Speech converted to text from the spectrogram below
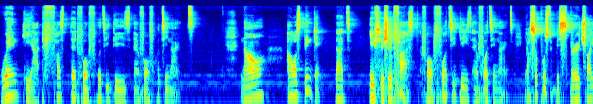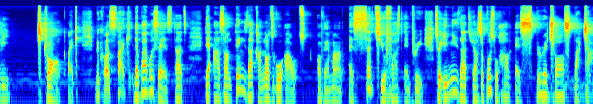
when he had fasted for 40 days and for 40 nights. Now, I was thinking that if you should fast for 40 days and 40 nights, you're supposed to be spiritually strong. Like, because, like, the Bible says that there are some things that cannot go out of a man except you fast and pray. So it means that you are supposed to have a spiritual stature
